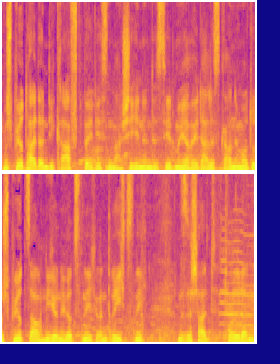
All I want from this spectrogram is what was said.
Man spürt halt dann die Kraft bei diesen Maschinen. Das sieht man ja heute alles gar nicht mehr. Du spürt es auch nicht und hört es nicht und riecht es nicht. Das ist halt toll dann.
